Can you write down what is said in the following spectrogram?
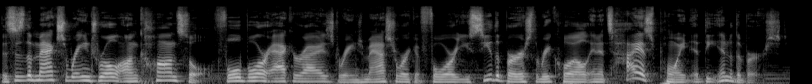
This is the max range roll on console, full bore accurized, range masterwork at 4. You see the burst, the recoil in its highest point at the end of the burst.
